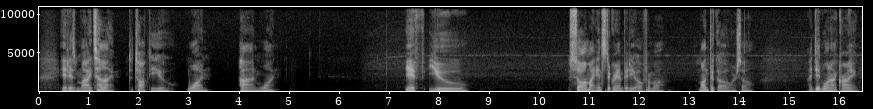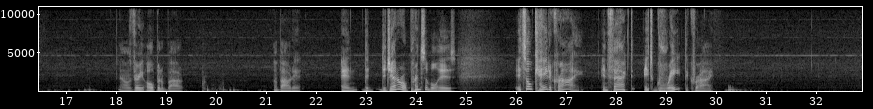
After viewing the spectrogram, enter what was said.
it is my time to talk to you one on one. If you saw my Instagram video from a month ago or so, I did one on crying. And I was very open about about it. And the the general principle is it's okay to cry. In fact, it's great to cry.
